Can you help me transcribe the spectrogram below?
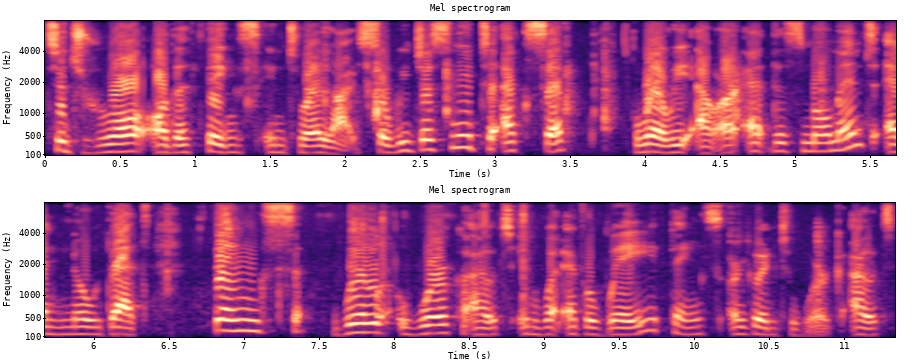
to draw other things into our life. So we just need to accept where we are at this moment and know that things will work out in whatever way things are going to work out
